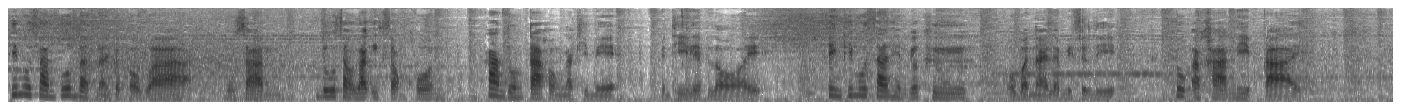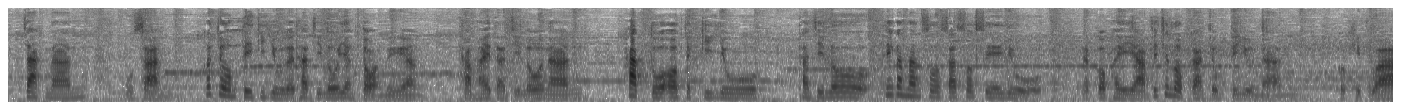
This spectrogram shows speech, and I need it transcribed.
ที่มูซันพูดแบบนั้นก็เพราะว่า มูซันดูเสาหลักอีกสองคนผ่านดวงตาของนาคิเมะเป็นที่เรียบร้อย สิ่งที่มูซันเห็นก็คือ โอบานายและมิซึริถูกอาคารหนีบตาย จากนั้น มูซันก็โจมตีกิยูและทันจิโร่อย่างต่อเนื่อง ทำให้ทันจิโร่นั้นผลักตัวออกจากกิยูทันจิโร่ที่กำลังโซซัสโซเซอยู่ แล้วก็พยายามที่จะหลบการโจมตีอยู่นั้น ก็คิดว่า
